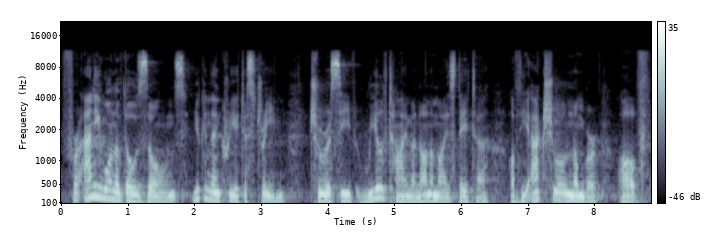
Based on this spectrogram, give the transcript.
For any one of those zones, you can then create a stream to receive real-time anonymized data of the actual number of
